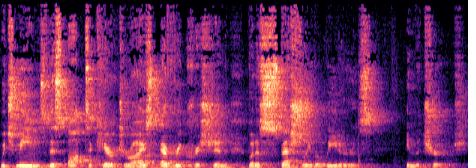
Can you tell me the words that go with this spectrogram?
which means this ought to characterize every Christian, but especially the leaders in the church.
